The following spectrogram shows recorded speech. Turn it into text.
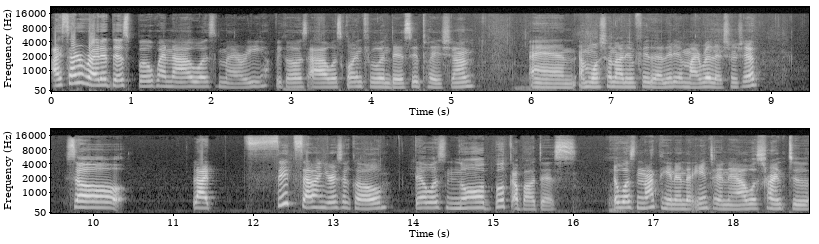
I started writing this book when I was married because I was going through in this situation and emotional infidelity in my relationship. So, like six, seven years ago, there was no book about this. It was nothing in the internet. I was trying to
